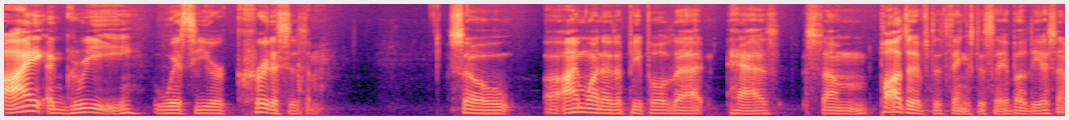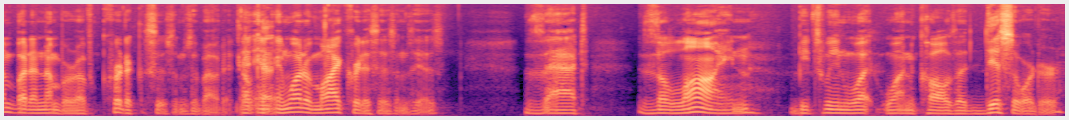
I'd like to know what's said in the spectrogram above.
I agree with your criticism. So uh, I'm one of the people that has some positive things to say about DSM, but a number of criticisms about it. Okay. And, and one of my criticisms is that the line between what one calls a disorder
